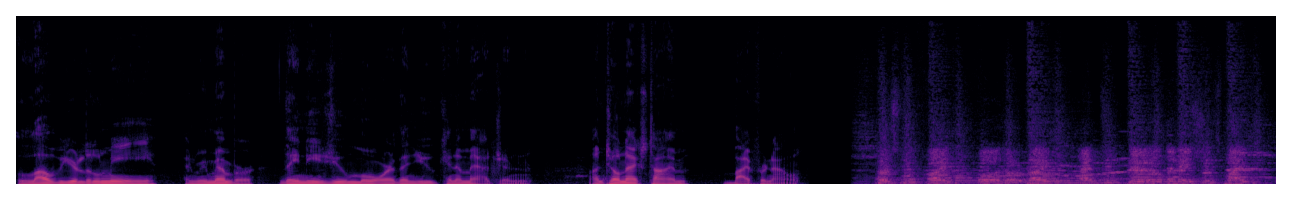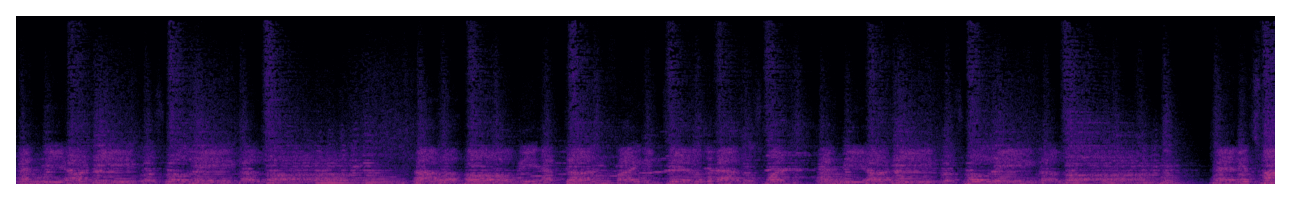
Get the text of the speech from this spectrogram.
love your little me, and remember, they need you more than you can imagine. Until next time, bye for now. First to fight for the right and to build the nation's might, and rolling along. Proud of all we have done, fighting till the battle's won, and rolling along. And it's high.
